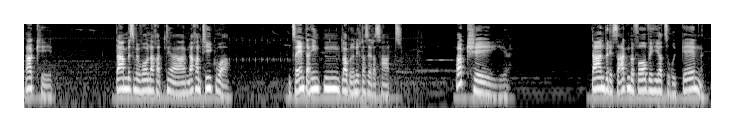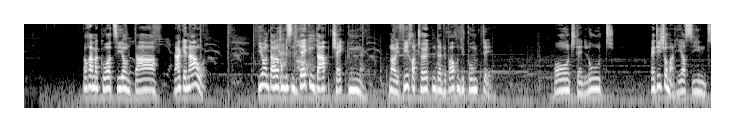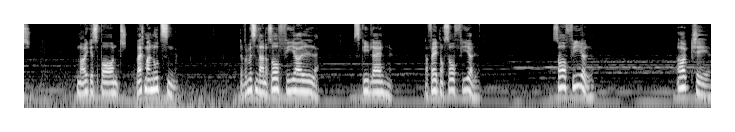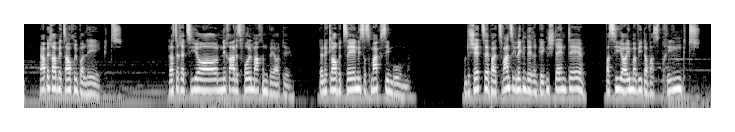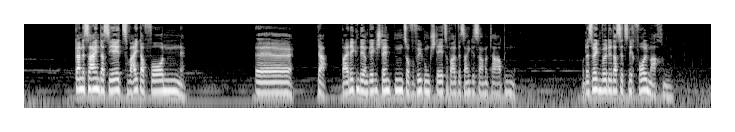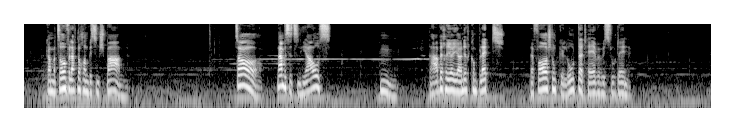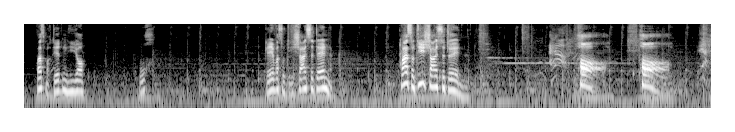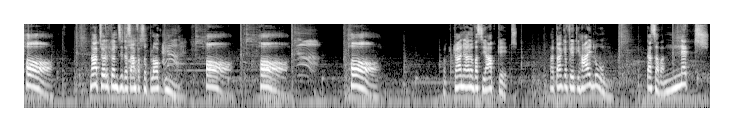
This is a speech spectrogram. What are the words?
Okay. Da müssen wir wohl nach, äh, nach Antigua. Und Sam da hinten, glaube ich nicht, dass er das hat. Okay. Dann würde ich sagen, bevor wir hier zurückgehen, noch einmal kurz hier und da. Ja, genau. Hier und da noch ein bisschen die Gegend abchecken. Neue Viecher töten, denn wir brauchen die Punkte. Und den Loot. Wenn die schon mal hier sind. Neu gespawnt. Gleich mal nutzen. Denn wir müssen da noch so viel skillen. Da fehlt noch so viel. So viel. Okay. Aber ich habe mir jetzt auch überlegt, dass ich jetzt hier nicht alles voll machen werde. Denn ich glaube 10 ist das Maximum. Und ich schätze bei 20 legendären Gegenstände, was hier immer wieder was bringt, kann es sein, dass je zwei davon äh, ja, bei legendären Gegenständen zur Verfügung steht, sobald wir es eingesammelt haben. Und deswegen würde das jetzt nicht voll machen. Kann man so vielleicht noch ein bisschen sparen. So, na, wir sitzen hier aus. Hm, da habe ich ja nicht komplett erforscht und gelootet. Hey, wer bist du denn? Was macht ihr denn hier? Huch. Okay, was soll die Scheiße denn? Was soll die Scheiße denn? Ha! Ha! Ha! Natürlich können sie das einfach so blocken. Ha! Ha! Ha! Keine Ahnung, was hier abgeht. Na, danke für die Heilung. Das ist aber nett.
